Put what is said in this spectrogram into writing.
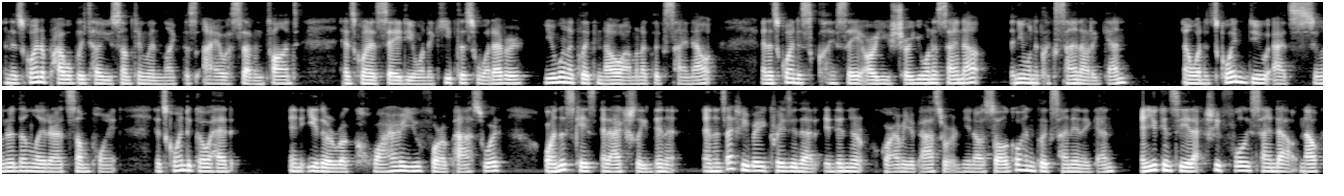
and it's going to probably tell you something in like this iOS 7 font. It's going to say, do you want to keep this, whatever. You want to click no, I'm going to click sign out. And it's going to say, are you sure you want to sign out? Then you want to click sign out again. And what it's going to do at sooner than later at some point, it's going to go ahead and either require you for a password, or in this case, it actually didn't. And it's actually very crazy that it didn't require me a password, you know, so I'll go ahead and click sign in again. And you can see it actually fully signed out. Now,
